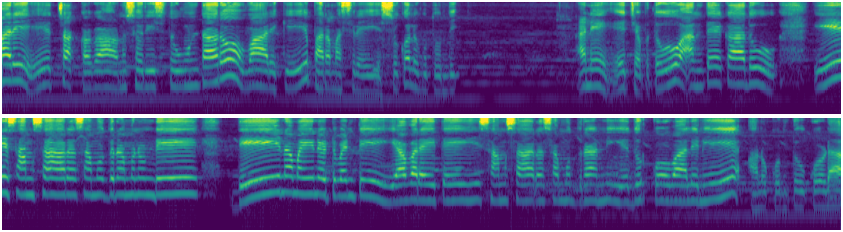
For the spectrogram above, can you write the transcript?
మరి చక్కగా అనుసరిస్తూ ఉంటారో వారికి పరమశ్రేయస్సు కలుగుతుంది. అని చెబుతూ అంతేకాదు ఈ సంసార సముద్రం నుండి దీనమైనటువంటి ఎవరైతే ఈ సంసార సముద్రాన్ని ఎదుర్కోవాలని అనుకుంటూ కూడా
